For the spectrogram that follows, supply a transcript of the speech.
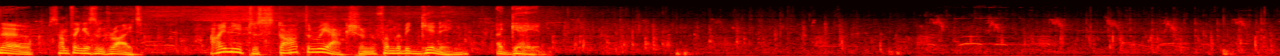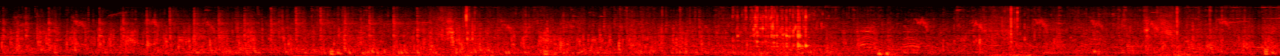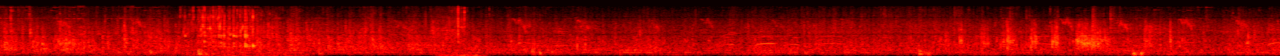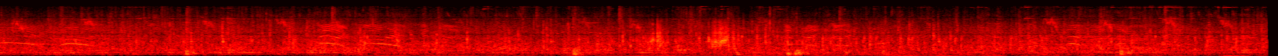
No, something isn't right. I need to start the reaction from the beginning again.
